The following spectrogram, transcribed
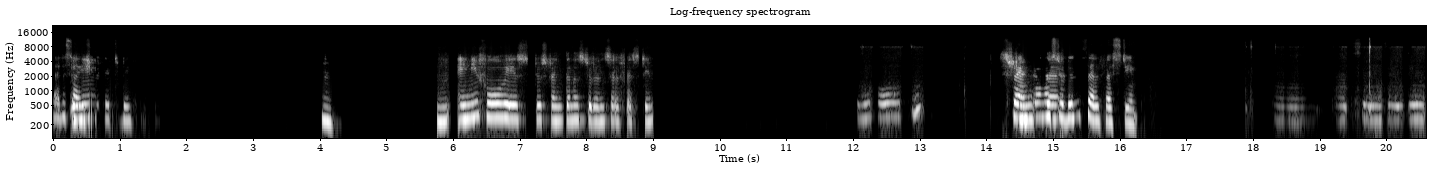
That is Any- Aishwarya today. Mm, Any four ways to strengthen a student's self-esteem? Any four ways to Strengthen a Strengthen- student's self-esteem. um, accentuating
